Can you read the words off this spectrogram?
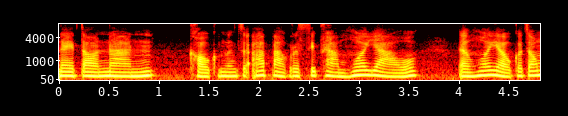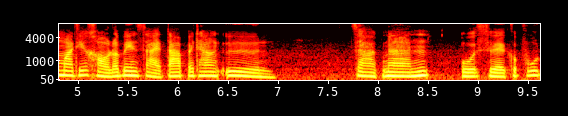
ในตอนนั้น เขากำลังจะอ้าปากกระซิบถามหัวเหยา แต่หัวเหยาก็จ้องมาที่เขาแล้วเบนสายตาไปทางอื่น จากนั้นอูเสือก็พูด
